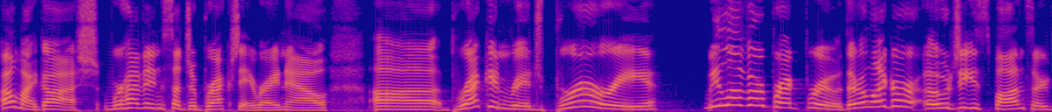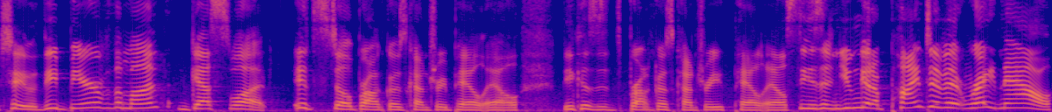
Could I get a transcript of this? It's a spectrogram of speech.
oh my gosh, we're having such a Breck day right now. Uh, Breckenridge Brewery. We love our Breck Brew. They're like our OG sponsor too. The beer of the month, guess what? It's still Broncos Country Pale Ale because it's Broncos Country Pale Ale season. You can get a pint of it right now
